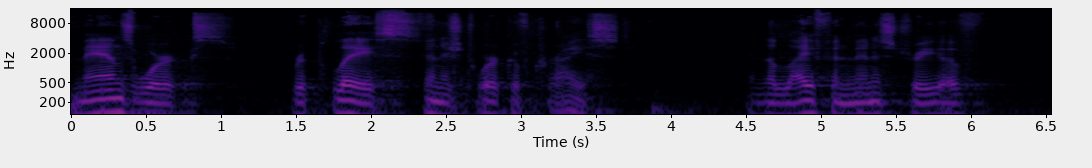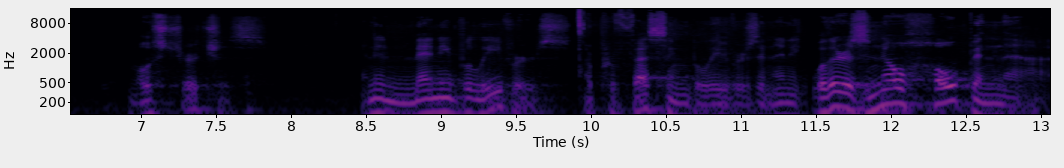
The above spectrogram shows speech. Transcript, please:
Man's works replace finished work of Christ in the life and ministry of most churches and in many believers, or professing believers in any. Well, there is no hope in that.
